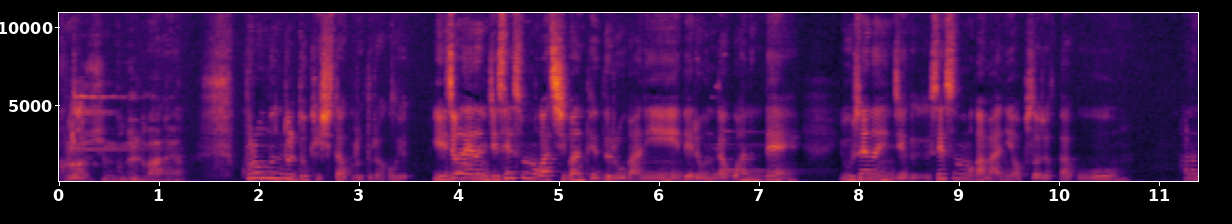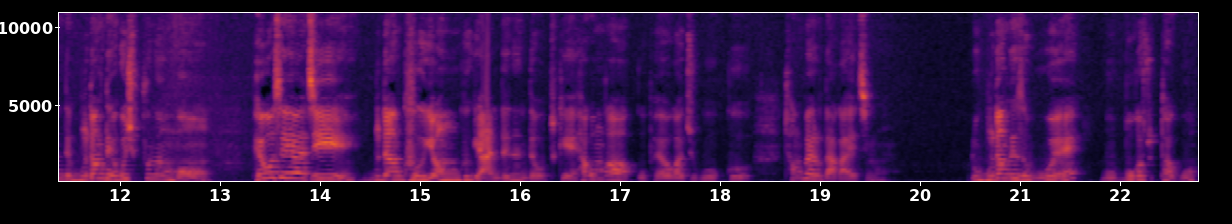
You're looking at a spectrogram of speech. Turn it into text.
그러신 분들도 많아요? 그런 분들도 계시다 그러더라고요. 예전에는 이제 세순무가 집안 대대로 많이 내려온다고 하는데 요새는 이제 그 세순무가 많이 없어졌다고 하는데 무당 되고 싶으면 뭐 배워서 해야지 무당 그 영 그게 안 되는데 어떻게 학원 가갖고 배워가지고 그 청배로 나가야지 뭐 그리고 무당 돼서 뭐해? 뭐 뭐가 좋다고?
